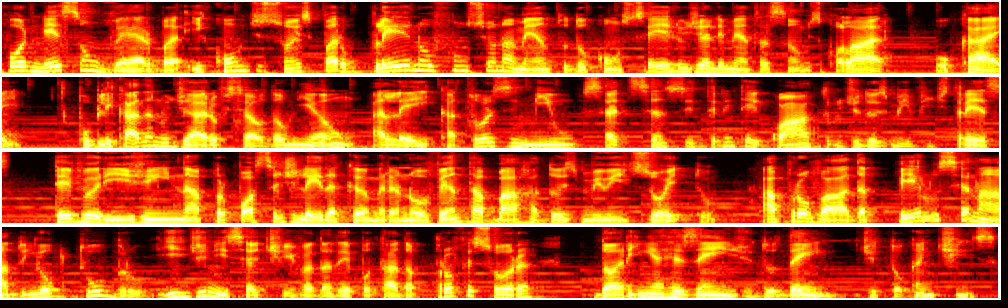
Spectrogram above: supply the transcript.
forneçam verba e condições para o pleno funcionamento do Conselho de Alimentação Escolar, o CAI. Publicada no Diário Oficial da União, a Lei 14.734 de 2023 teve origem na proposta de lei da Câmara 90/2018 aprovada pelo Senado em outubro e de iniciativa da deputada professora Dorinha Rezende, do DEM, de Tocantins.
